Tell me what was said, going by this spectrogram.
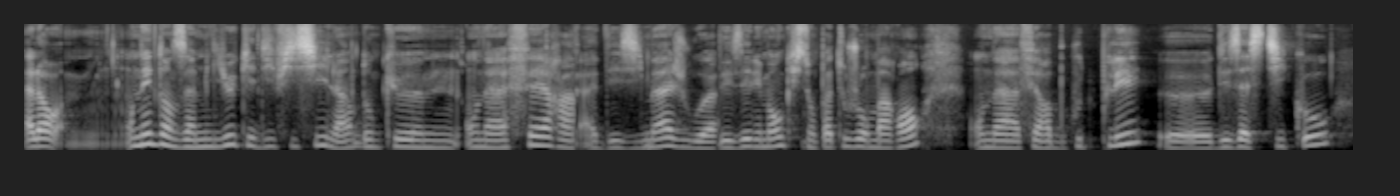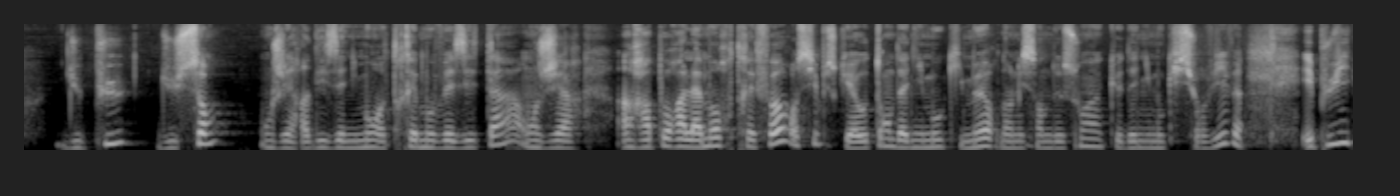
Alors, on est dans un milieu qui est difficile, hein. donc euh, on a affaire à, des images ou à des éléments qui ne sont pas toujours marrants. On a affaire à beaucoup de plaies, des asticots, du pu, du sang, on gère des animaux en très mauvais état, on gère un rapport à la mort très fort aussi, parce qu'il y a autant d'animaux qui meurent dans les centres de soins que d'animaux qui survivent. Et puis,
